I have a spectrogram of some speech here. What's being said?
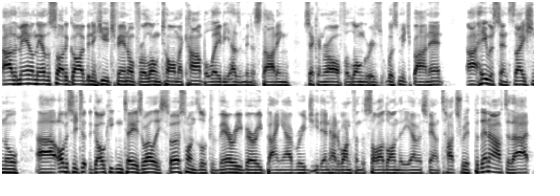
Uh, the man on the other side, a guy I've been a huge fan of for a long time. I can't believe he hasn't been a starting second row for longer. Is was Mitch Barnett. Uh, he was sensational. Uh, obviously, took the goal kicking tee as well. His first ones looked very, very bang average. He then had one from the sideline that he almost found touch with. But then after that,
